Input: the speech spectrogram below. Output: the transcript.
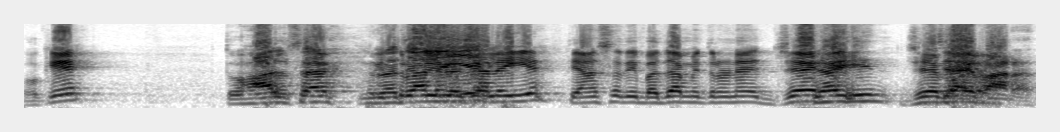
ઓકે? તો હાલ સાહેબ રજા લઈએ. ત્યાં સુધી બધા મિત્રોને જય જય હિન્દ હિન્દ જય ભારત.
